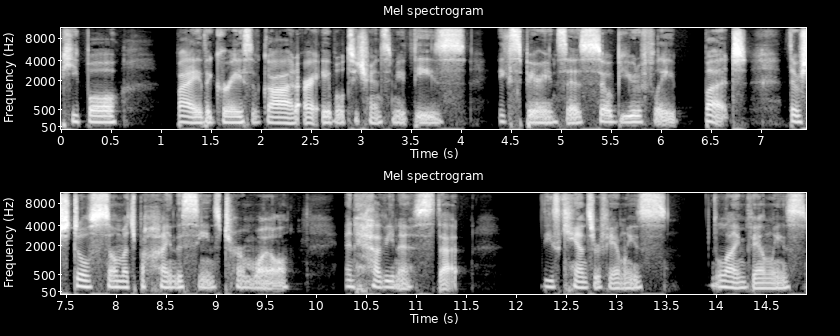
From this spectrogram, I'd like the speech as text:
people by the grace of God are able to transmute these experiences so beautifully but there's still so much behind the scenes turmoil and heaviness that these cancer families, Lyme families,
